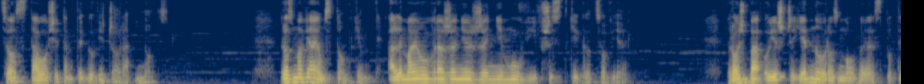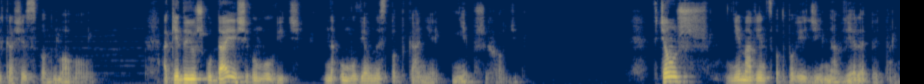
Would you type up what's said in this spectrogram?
Co stało się tamtego wieczora i nocy? Rozmawiają z Tomkiem, ale mają wrażenie, że nie mówi wszystkiego, co wie. Prośba o jeszcze jedną rozmowę spotyka się z odmową. A kiedy już udaje się umówić, na umówione spotkanie nie przychodzi. Wciąż nie ma więc odpowiedzi na wiele pytań.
